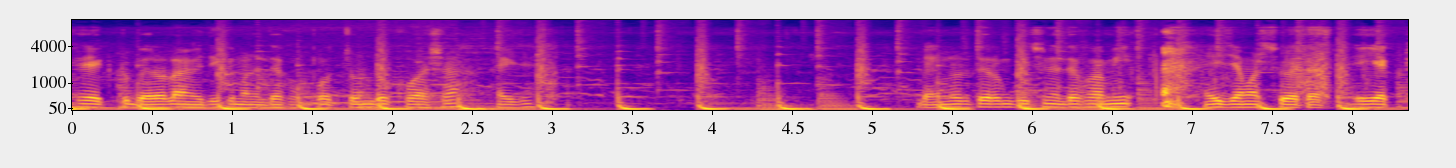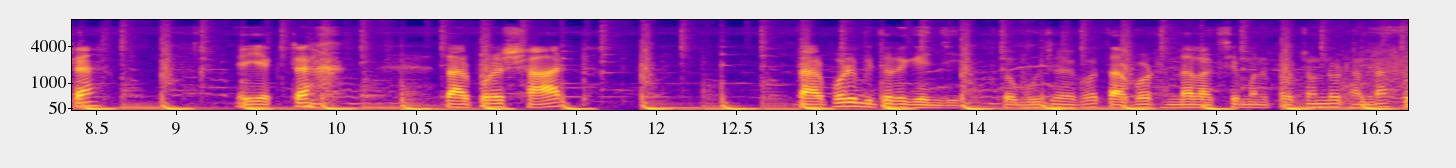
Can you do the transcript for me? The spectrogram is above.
খেয়ে একটু বেরোলাম এদিকে। মানে দেখো, প্রচণ্ড কুয়াশা। এই যে ব্যাঙ্গালোরতে এরকম কিছু নেই। দেখো আমি, এই যে আমার সোয়েটার এই একটা এই একটা, তারপরে শার্ট তারপরে ভিতরে গেঞ্জি। তো বুঝে এরপর তারপর ঠান্ডা লাগছে মানে প্রচণ্ড ঠান্ডা, তো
